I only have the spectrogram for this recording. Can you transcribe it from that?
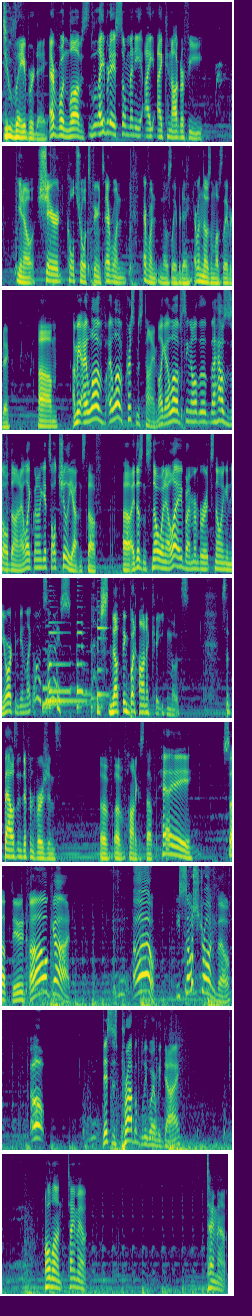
do Labor Day. Everyone loves Labor Day. Is so many iconography, you know, shared cultural experience. Everyone, everyone knows Labor Day. Everyone knows and loves Labor Day. Um, I mean, I love I love Christmas time. Like I love seeing all the the houses all done. I like when it gets all chilly out and stuff. Uh, it doesn't snow in LA, but I remember it snowing in New York and being like, oh, it's so nice. Just nothing but Hanukkah emotes. Just a thousand different versions of of Hanukkah stuff. Hey, what's up, dude? Oh God. Oh, he's so strong though. Oh, this is probably where we die. Hold on, timeout. Timeout.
